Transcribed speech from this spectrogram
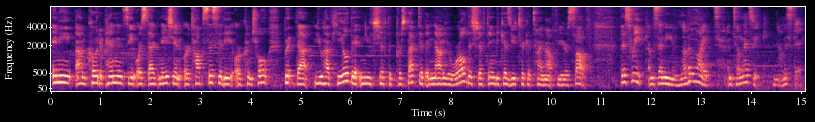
any um, codependency or stagnation or toxicity or control, but that you have healed it and you've shifted perspective and now your world is shifting because you took a time out for yourself. This week, I'm sending you love and light. Until next week, namaste.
